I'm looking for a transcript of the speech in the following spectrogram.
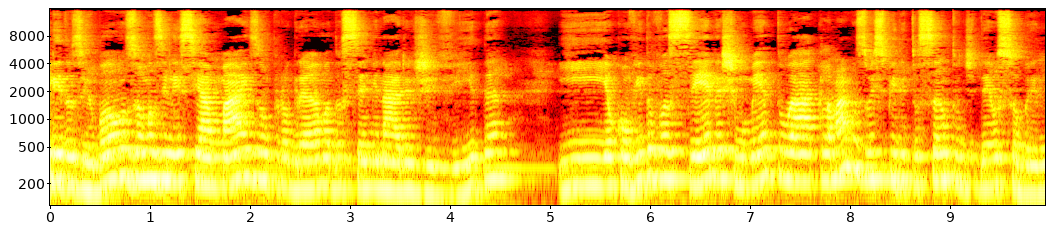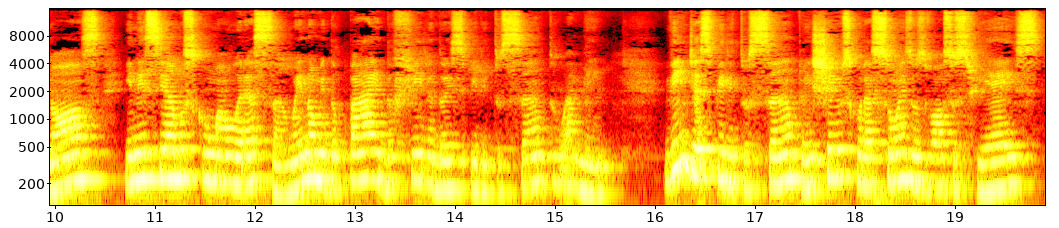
queridos irmãos, vamos iniciar mais um programa do Seminário de Vida e eu convido você neste momento a clamarmos o Espírito Santo de Deus sobre nós. Iniciamos com uma oração. Em nome do Pai, do Filho e do Espírito Santo. Amém. Vinde, Espírito Santo, enchei os corações dos vossos fiéis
